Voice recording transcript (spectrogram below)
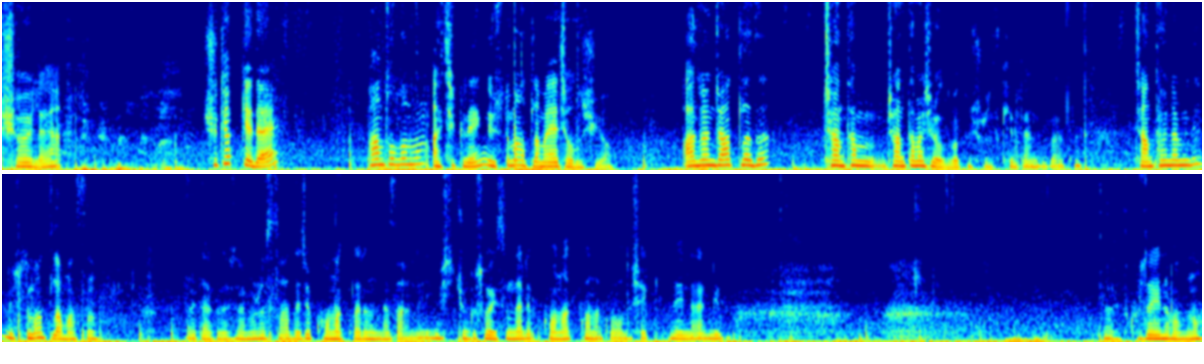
Şöyle Şu köpkede pantolonun açık renk üstüme atlamaya çalışıyor. Az önce atladı. Çantam çantama şey oldu bakın şurası kirlendi zaten. Çanta önemli değil üstüme atlamasın. Evet arkadaşlar burası sadece konakların mezarlığıymış. Çünkü soy isimleri konak konakoğlu şeklinde ilerliyor. Evet Kuzey İnönü.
